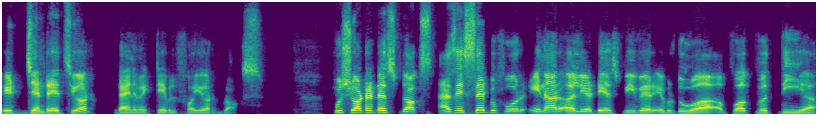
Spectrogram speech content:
it generates your dynamic table for your blocks push autodesk docs. As i said before in our earlier days we were able to uh, work with the uh,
